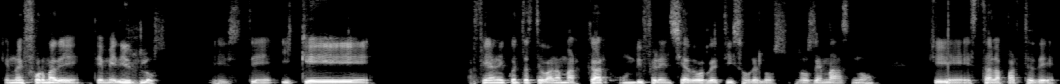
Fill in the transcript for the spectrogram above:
que no hay forma de, medirlos, este, y que al final de cuentas te van a marcar un diferenciador de ti sobre los, los demás, ¿no? Que está la parte de,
